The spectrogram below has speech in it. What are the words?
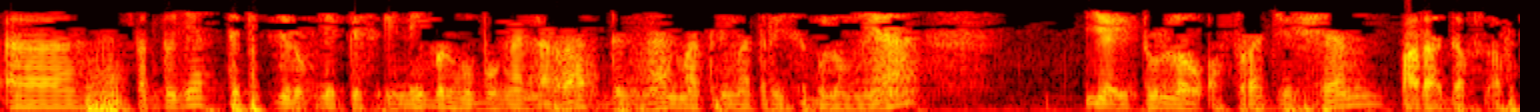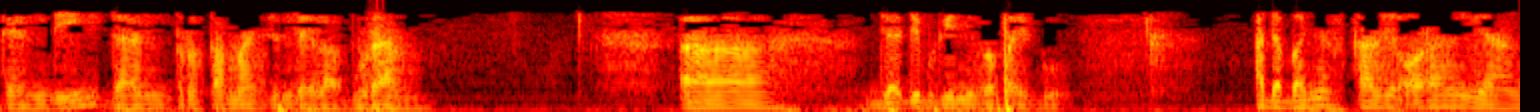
Uh, tentunya tips jeruk nipis ini berhubungan erat dengan materi-materi sebelumnya, yaitu law of projection, paradox of candy, dan terutama jendela buram. Uh, jadi begini Bapak Ibu, ada banyak sekali orang yang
